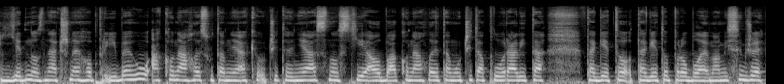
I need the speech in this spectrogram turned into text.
jednoznačného príbehu. Ako náhle sú tam nejaké určité nejasnosti alebo ako náhle je tam určitá pluralita, tak je to, tak je to problém. A myslím, že e,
